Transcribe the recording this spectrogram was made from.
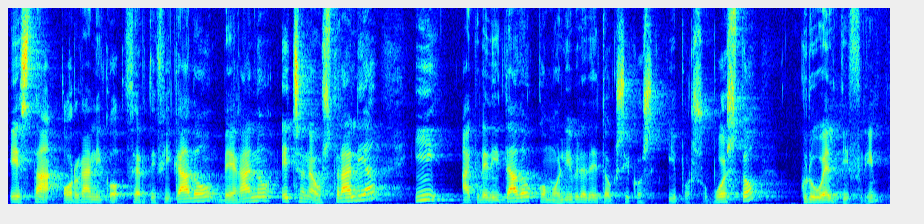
Está orgánico certificado, vegano, hecho en Australia y acreditado como libre de tóxicos. Y por supuesto, cruelty free.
